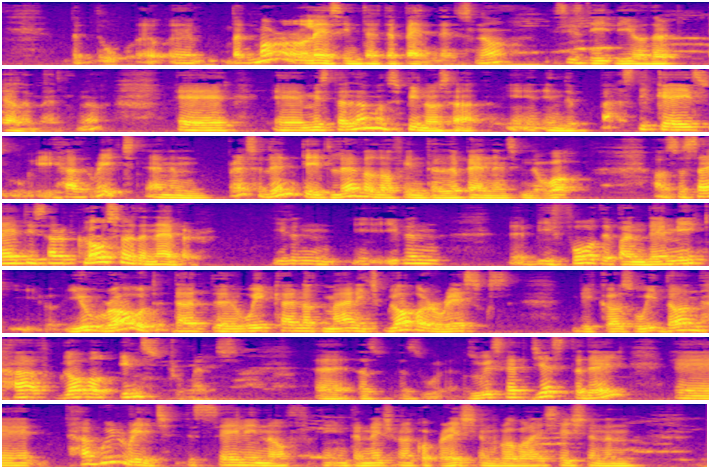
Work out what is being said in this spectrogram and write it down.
but, uh, but more or less interdependence, no? This is the, the other element, no? Uh, uh, Mr. Lamo de Espinosa, in, in, the past decades, we have reached an unprecedented level of interdependence in the world. Our societies are closer than ever. Even, even before the pandemic, you wrote that uh, we cannot manage global risks because we don't have global instruments. Uh, as, as, as, we said yesterday, uh, have we reached the ceiling of international cooperation, globalization, and,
